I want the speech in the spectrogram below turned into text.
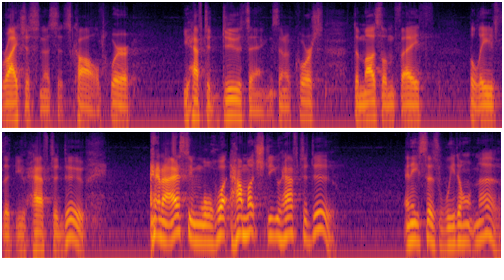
righteousness, it's called, where you have to do things. And of course, the Muslim faith believes that you have to do. And I asked him, Well, what, how much do you have to do? And he says, We don't know.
